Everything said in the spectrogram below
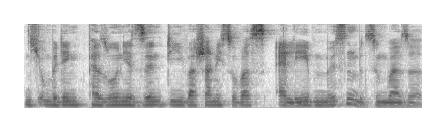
nicht unbedingt Personen jetzt sind, die wahrscheinlich sowas erleben müssen, beziehungsweise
